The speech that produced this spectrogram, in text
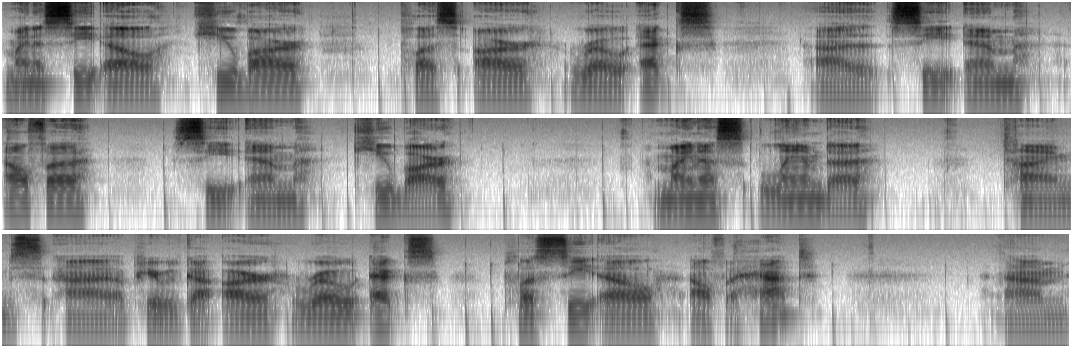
minus CL Q bar plus R rho X uh, Cm alpha Cm Q bar minus lambda times, uh, up here we've got R rho X plus CL alpha hat. Um,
